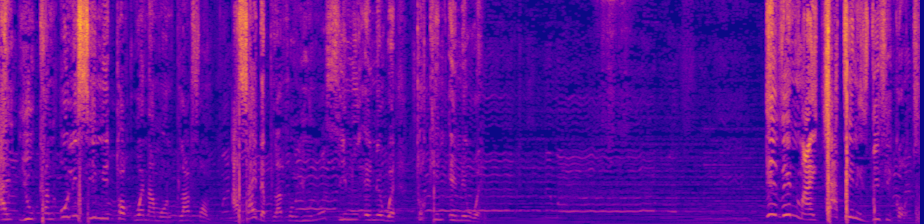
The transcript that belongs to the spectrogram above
I, you can only see me talk when I'm on platform. Aside the platform, you will not see me anywhere talking anywhere. Even my chatting is difficult.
